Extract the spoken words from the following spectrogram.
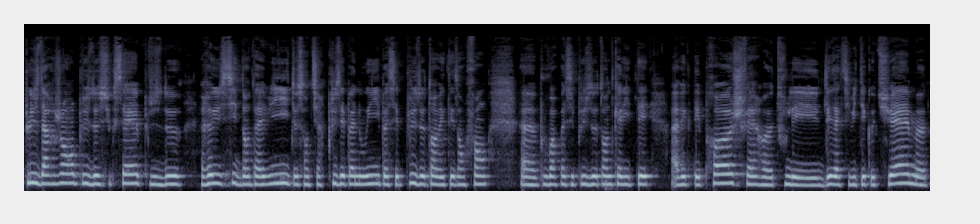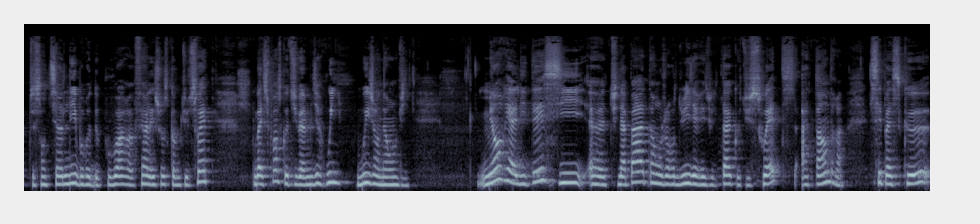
plus d'argent, plus de succès, plus de réussite dans ta vie, te sentir plus épanoui, passer plus de temps avec tes enfants, euh, pouvoir passer plus de temps de qualité avec tes proches, faire euh, tous les, les activités que tu aimes, te sentir libre de pouvoir faire les choses comme tu le souhaites, bah je pense que tu vas me dire oui, oui j'en ai envie. Mais en réalité, si euh, tu n'as pas atteint aujourd'hui les résultats que tu souhaites atteindre, c'est parce que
